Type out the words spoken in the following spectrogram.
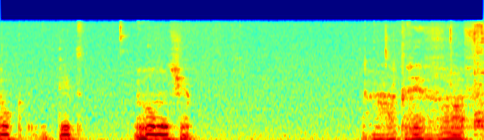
Ook dit rommeltje haal ik er even vanaf.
